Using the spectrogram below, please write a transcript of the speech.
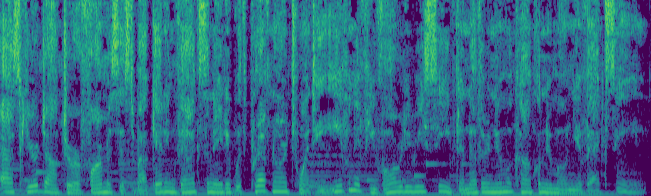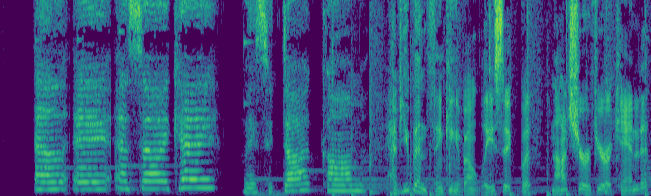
Ask your doctor or pharmacist about getting vaccinated with Prevnar 20, even if you've already received another pneumococcal pneumonia vaccine. L A S I K, LASIK.com. Have you been thinking about LASIK but not sure if you're a candidate?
